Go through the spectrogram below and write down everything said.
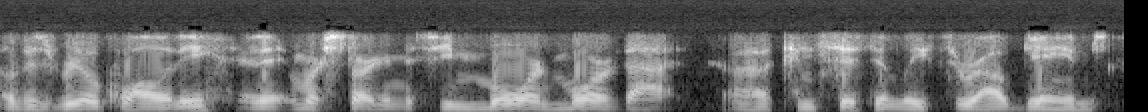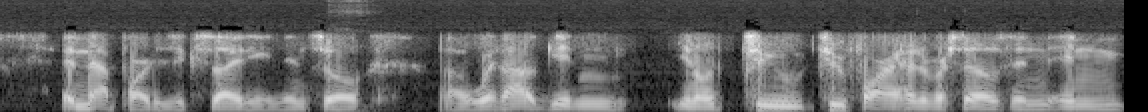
of his real quality, and, and we're starting to see more and more of that uh, consistently throughout games, and that part is exciting. And so, uh, without getting you know too too far ahead of ourselves and and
